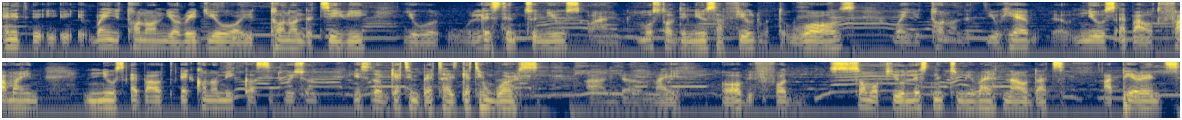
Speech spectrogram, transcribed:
and it, when you turn on your radio or you turn on the tv you will, listen to news and most of the news are filled with wars when you turn on the you hear uh, news about famine news about economic uh, situation instead of getting better it's getting worse. And uh, my or for some of you listening to me right now that are parents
